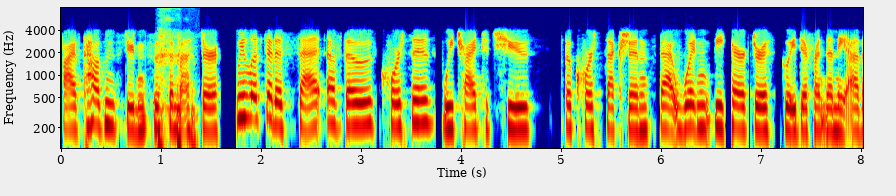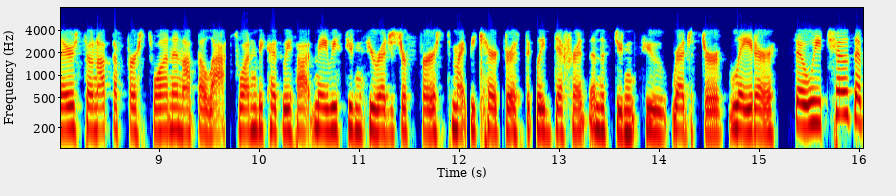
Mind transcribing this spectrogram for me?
5,000 students this semester. we looked at a set of those courses. We tried to choose the course sections that wouldn't be characteristically different than the others. So, not the first one and not the last one, because we thought maybe students who register first might be characteristically different than the students who register later. So, we chose a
